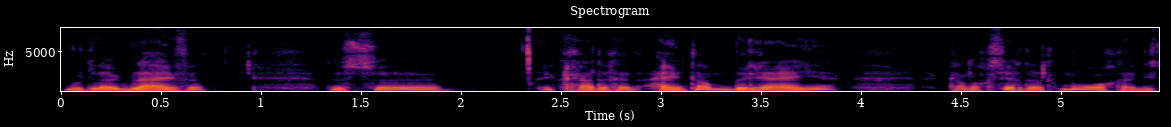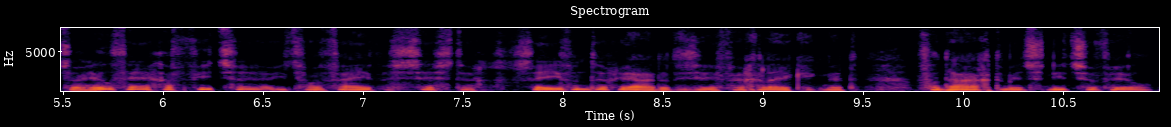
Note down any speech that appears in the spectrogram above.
Moet leuk blijven. Dus ik ga er een eind aan breien. Ik kan nog zeggen dat ik morgen niet zo heel ver ga fietsen. Iets van 65, 70. Ja, dat is in vergelijking met vandaag tenminste niet zoveel.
